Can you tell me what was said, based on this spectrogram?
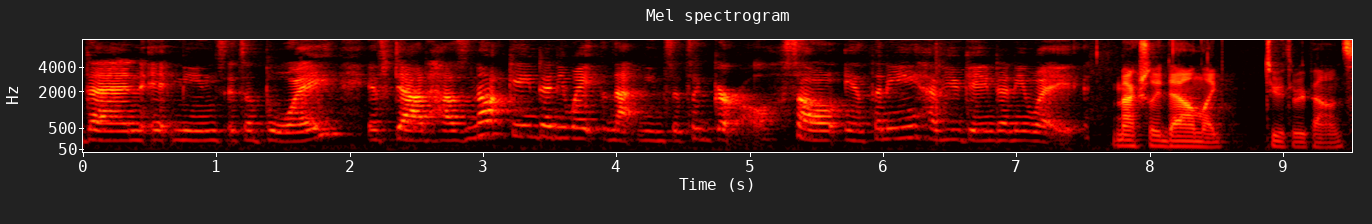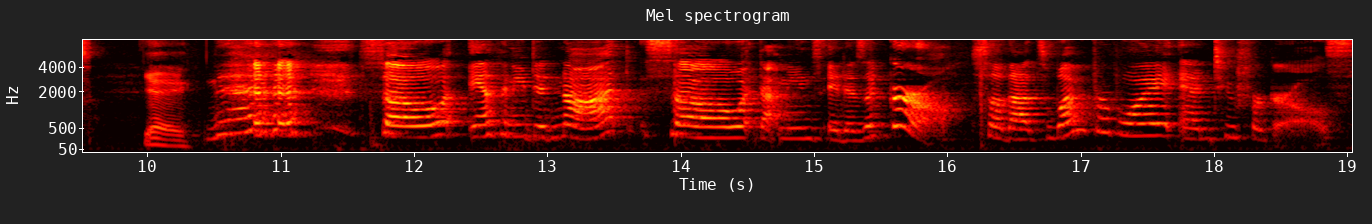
then it means it's a boy. If dad has not gained any weight, then that means it's a girl. So Anthony, have you gained any weight? I'm actually down like two, three pounds. Yay. so Anthony did not, so that means it is a girl. So that's one for boy and two for girls.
